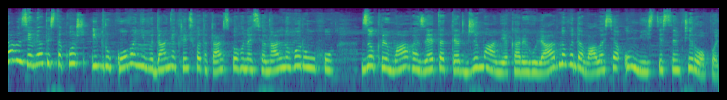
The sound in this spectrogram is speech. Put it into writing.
Стали з'являтися також і друковані видання кримсько-татарського національного руху, зокрема газета Терджиман, яка регулярно видавалася у місті Симферополь.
